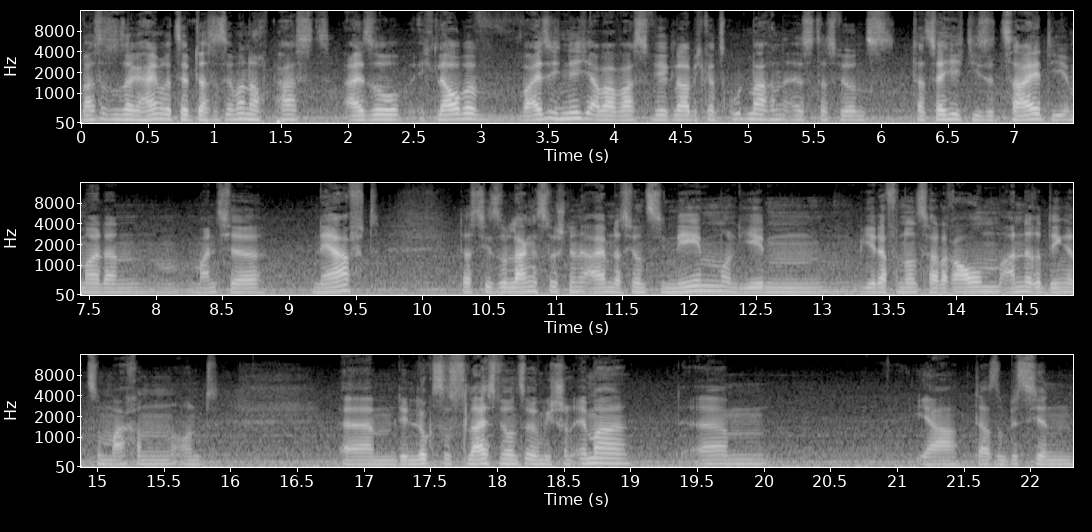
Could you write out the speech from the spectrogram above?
was ist unser Geheimrezept, dass es immer noch passt? Also ich glaube, weiß ich nicht, aber was wir, glaube ich, ganz gut machen, ist, dass wir uns tatsächlich diese Zeit, die immer dann manche nervt, dass die so lang ist zwischen den Alben, dass wir uns die nehmen und jedem, jeder von uns hat Raum, andere Dinge zu machen und ähm, den Luxus leisten wir uns irgendwie schon immer. Ähm, ja, da so ein bisschen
